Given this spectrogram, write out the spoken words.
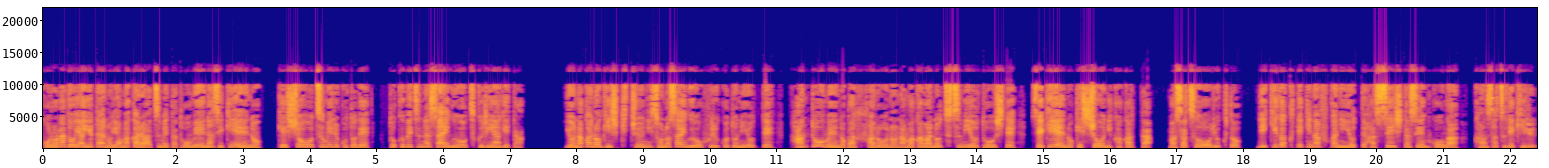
コロラドやユタの山から集めた透明な石英の結晶を詰めることで、特別な細具を作り上げた。夜中の儀式中にその細具を振ることによって、半透明のバッファローの生皮の包みを通して、石英の結晶にかかった摩擦応力と力学的な負荷によって発生した閃光が観察できる。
